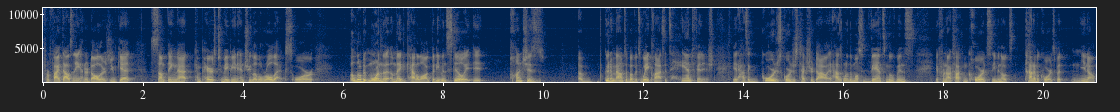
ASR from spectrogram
For $5,800, you get something that compares to maybe an entry level Rolex or a little bit more in the Omega catalog, but even still, it, it punches a good amount above its weight class. It's hand finished. It has a gorgeous, gorgeous texture dial. It has one of the most advanced movements, if we're not talking quartz, even though it's kind of a quartz, but you know,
